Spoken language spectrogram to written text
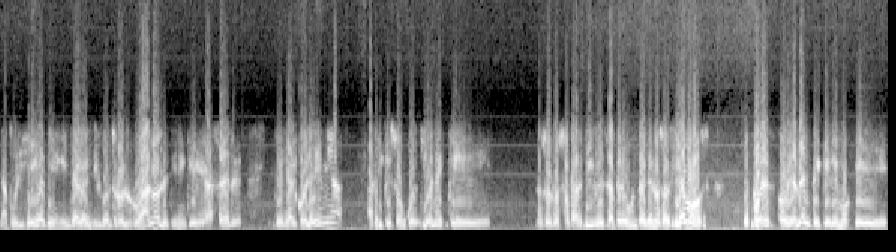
la policía, tiene que intervenir el control urbano, le tienen que hacer desde alcoholemia, así que son cuestiones que nosotros a partir de esa pregunta que nos hacíamos, después obviamente queremos que,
